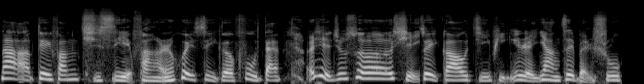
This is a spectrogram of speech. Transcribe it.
那对方其实也反而会是一个负担，而且就是说写《最高极品一人样》这本书，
